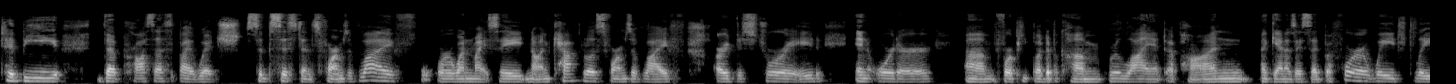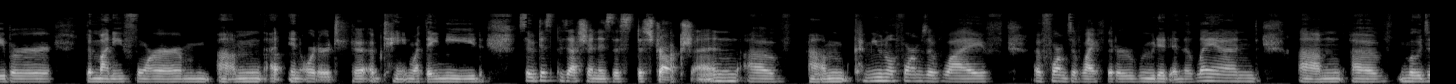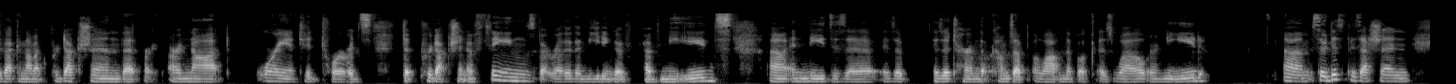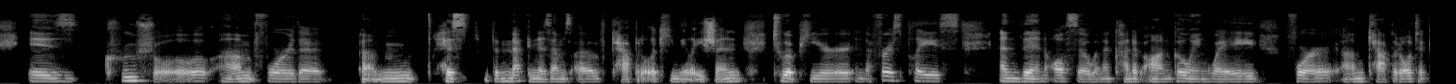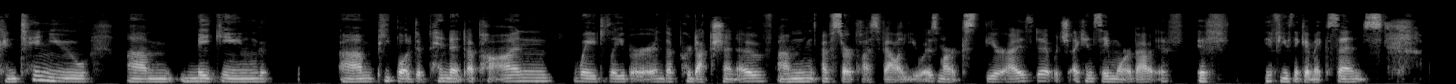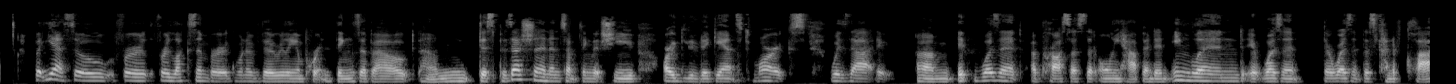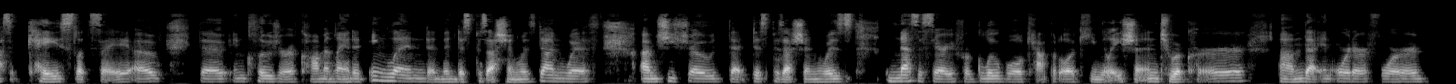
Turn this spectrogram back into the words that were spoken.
to be the process by which subsistence forms of life, or one might say non capitalist forms of life, are destroyed in order um, for people to become reliant upon, again, as I said before, waged labor, the money form, um, in order to obtain what they need. So dispossession is this destruction of um, communal forms of life, of forms of life that are rooted in the land, um, of modes of economic production that are, are not oriented towards the production of things, but rather the meeting of, of needs. Uh, and needs is a is a is a term that comes up a lot in the book as well, or need. Um, so dispossession is crucial um, for the um, his, the mechanisms of capital accumulation to appear in the first place, and then also in a kind of ongoing way for um, capital to continue um, making um, people dependent upon wage labor and the production of um, of surplus value, as Marx theorized it, which I can say more about if if if you think it makes sense. But yeah, so for for Luxemburg, one of the really important things about um, dispossession and something that she argued against Marx was that it um, it wasn't a process that only happened in England. It wasn't there wasn't this kind of classic case, let's say, of the enclosure of common land in England and then dispossession was done with. Um, she showed that dispossession was necessary for global capital accumulation to occur, um, that in order for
